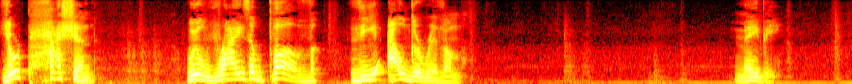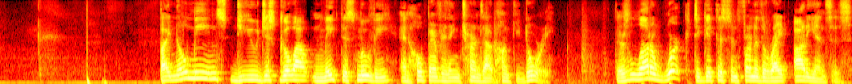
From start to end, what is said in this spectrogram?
Your passion will rise above the algorithm. Maybe. By no means do you just go out and make this movie and hope everything turns out hunky dory. There's a lot of work to get this in front of the right audiences.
